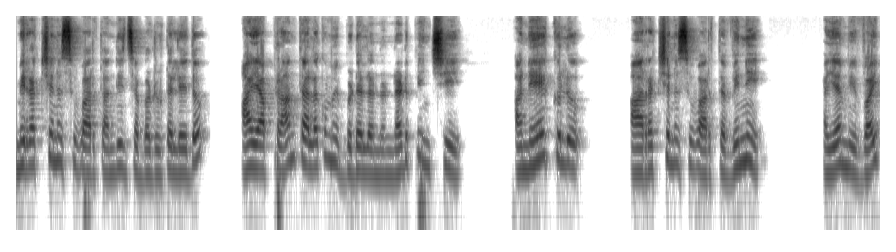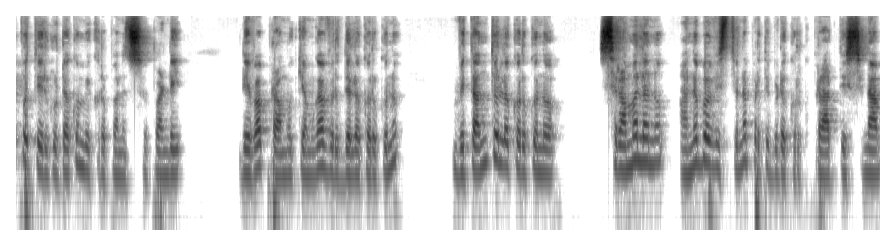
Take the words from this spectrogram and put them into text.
మీ రక్షణ సువార్త అందించబడుట లేదో ఆయా ప్రాంతాలకు మీ బిడ్డలను నడిపించి అనేకులు ఆ రక్షణ సువార్త విని అయ్యా మీ వైపు తిరుగుటకు మీ కృపను చూపండి. దేవ ప్రాముఖ్యంగా వృద్ధుల కొరకును వితంతుల కొరకును శ్రమలను అనుభవిస్తున్న ప్రతిబిడ కొరకు ప్రార్థిస్తున్నాం.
